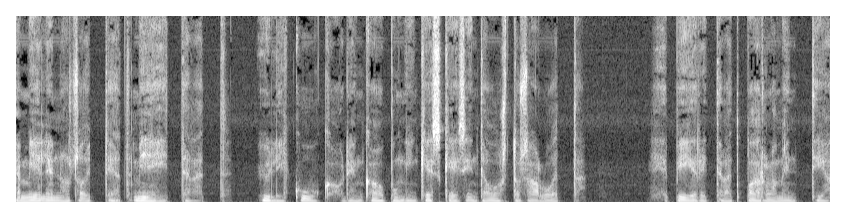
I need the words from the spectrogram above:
ja mielenosoittajat miehittävät yli kuukauden kaupungin keskeisintä ostosaluetta. He piirittävät parlamenttia,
